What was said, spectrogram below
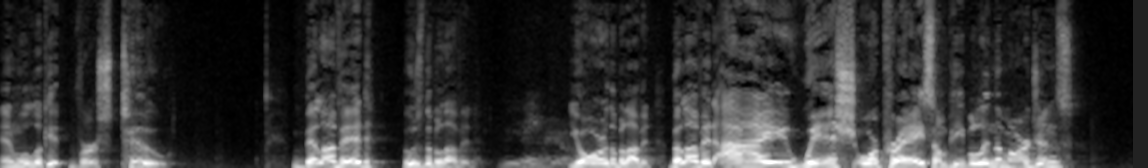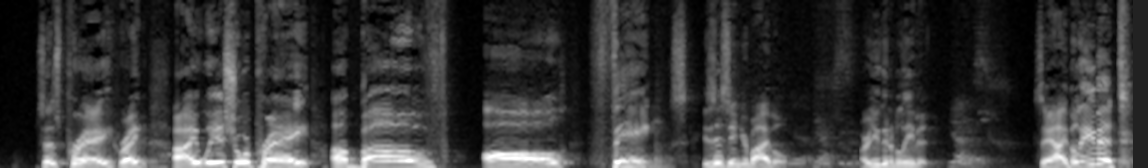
and we'll look at verse 2 beloved who's the beloved? You're the beloved. Beloved I wish or pray some people in the margins says pray right? I wish or pray above all things. Is this in your Bible? Yes. are you gonna believe it? Yes. say I believe it.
